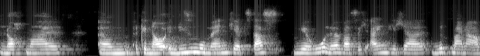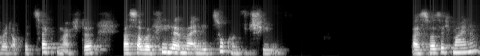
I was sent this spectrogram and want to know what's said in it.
nochmal ähm, genau in diesem Moment jetzt das mir hole, was ich eigentlich ja mit meiner Arbeit auch bezwecken möchte, was aber viele immer in die Zukunft schieben. Weißt du, was ich meine?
